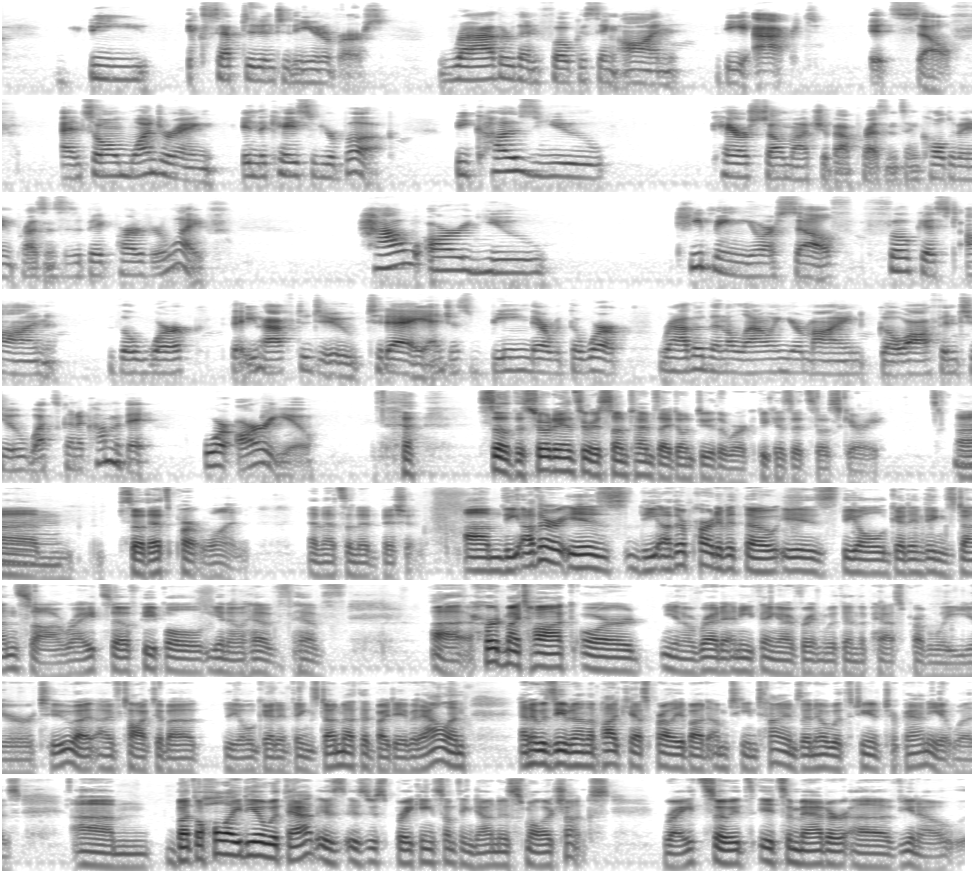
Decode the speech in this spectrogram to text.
be accepted into the universe, rather than focusing on the act itself. And so I'm wondering, in the case of your book, because you care so much about presence and cultivating presence is a big part of your life, how are you keeping yourself focused on the work that you have to do today and just being there with the work rather than allowing your mind go off into what's going to come of it. Or are you? So the short answer is sometimes i don't do the work because it's so scary. Mm. um, so that's part one and that's an admission. Um, the other is the other part of it though is the old getting things done saw right? So if people you know have have uh, heard my talk or you know read anything I've written within the past probably year or two, I, have talked about the old getting things done method by David Allen, and it was even on the podcast probably about umpteen times. I know with Gina Trapani it was, um, but the whole idea with that is is just breaking something down into smaller chunks, right? So it's it's a matter of you know.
